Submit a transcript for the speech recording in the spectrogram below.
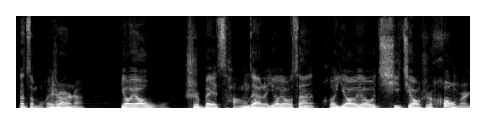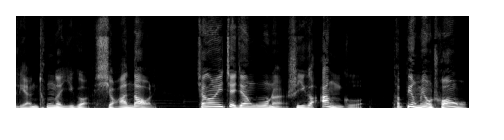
那怎么回事呢？幺幺五是被藏在了幺幺三和幺幺七教室后面连通的一个小暗道里，相当于这间屋呢是一个暗格，它并没有窗户。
